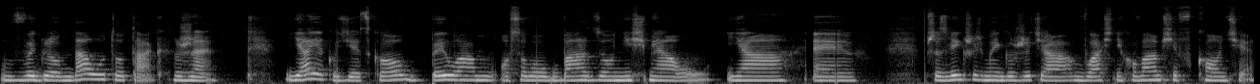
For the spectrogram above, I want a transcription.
wyglądało to tak, że ja jako dziecko byłam osobą bardzo nieśmiałą. Ja e, przez większość mojego życia właśnie chowałam się w kącie.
